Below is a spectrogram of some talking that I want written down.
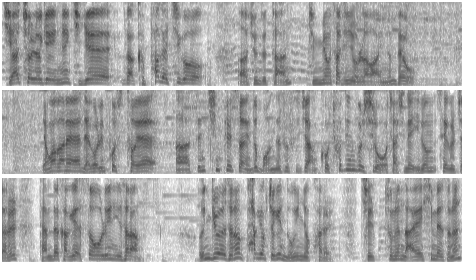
지하철역에 있는 기계가 급하게 찍어준 듯한 증명 사진이 올라와 있는 배우. 영화관에 내걸린 포스터에 어, 쓴 친필 사인도 먼데서 쓰지 않고 초딩 글씨로 자신의 이름 세 글자를 담백하게 써올린 이 사람. 은교에서는 파격적인 노인 역할을, 질투는 나의 힘에서는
